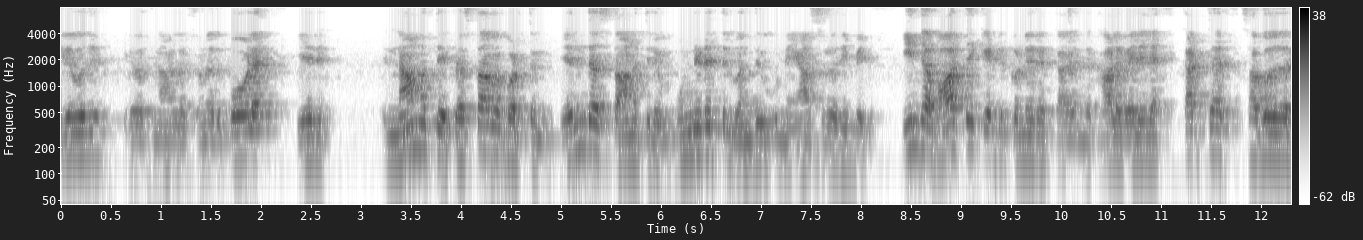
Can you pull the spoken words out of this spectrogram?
இருபது இருபத்தி நாலுல சொன்னது போல ஏது நாமத்தை பிரஸ்தாபப்படுத்தும் எந்த ஸ்தானத்திலும் உன்னிடத்தில் வந்து உன்னை ஆசீர்வதிப்பேன். இந்த வார்த்தை கேட்டுக்கொண்டிருக்க இந்த கால வேளையில் கர்த்தர் சகோதர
